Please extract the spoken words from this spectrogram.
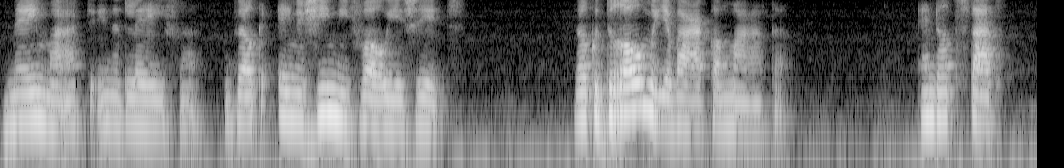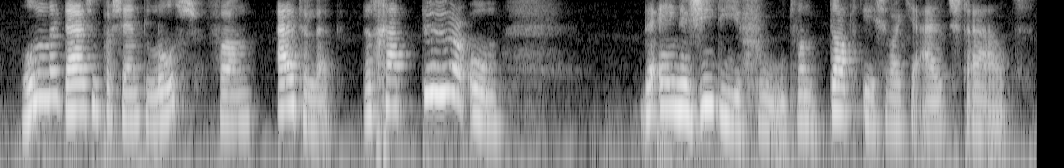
meemaakt in het leven, op welk energieniveau je zit, welke dromen je waar kan maken. En dat staat 100.000% los van uiterlijk. Dat gaat puur om de energie die je voelt, want dat is wat je uitstraalt.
